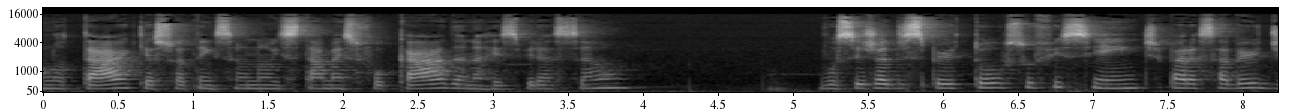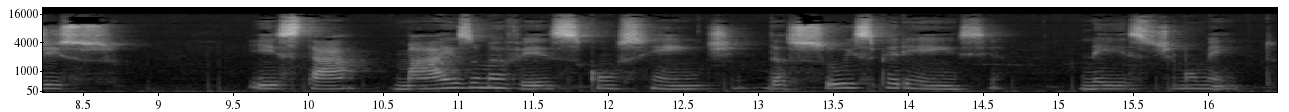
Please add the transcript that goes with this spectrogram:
notar que a sua atenção não está mais focada na respiração, você já despertou o suficiente para saber disso e está mais uma vez consciente da sua experiência neste momento.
